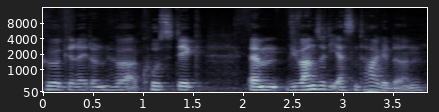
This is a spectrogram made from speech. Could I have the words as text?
Hörgeräte und Hörakustik. Ähm, wie waren so die ersten Tage dann?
